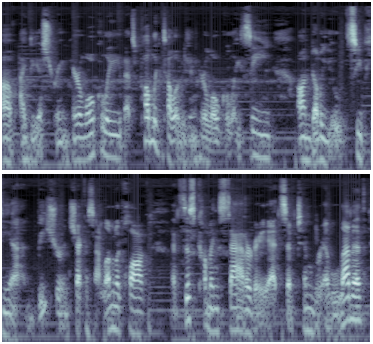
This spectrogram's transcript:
of Idea Stream here locally. That's public television here locally, seen on WCPN. Be sure and check us out. 11 o'clock. That's this coming Saturday at September 11th.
